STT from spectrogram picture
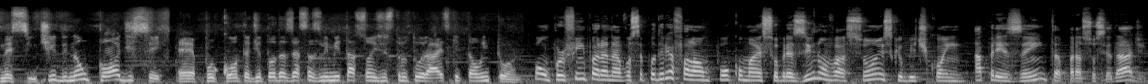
nesse sentido e não pode ser, é, por conta de todas essas limitações estruturais que estão em torno. Bom, por fim, Paraná, você poderia falar um pouco mais sobre as inovações que o Bitcoin apresenta para a sociedade?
